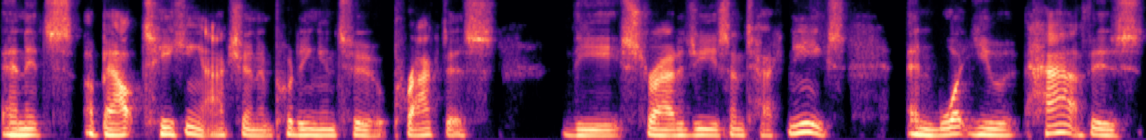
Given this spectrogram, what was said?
and it's about taking action and putting into practice the strategies and techniques and what you have is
